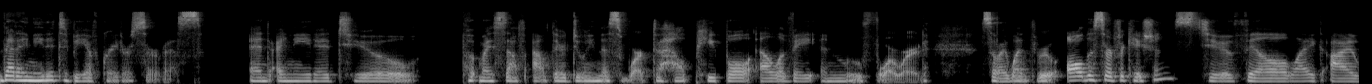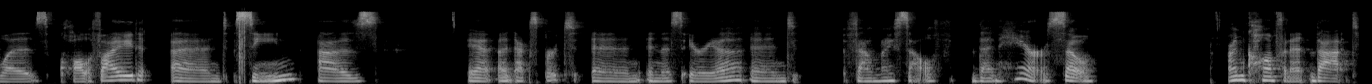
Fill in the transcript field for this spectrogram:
that I needed to be of greater service. And I needed to put myself out there doing this work to help people elevate and move forward. So I went through all the certifications to feel like I was qualified and seen as a, an expert in in this area and found myself then here. So I'm confident that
